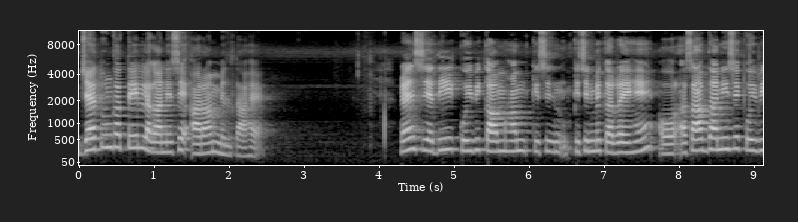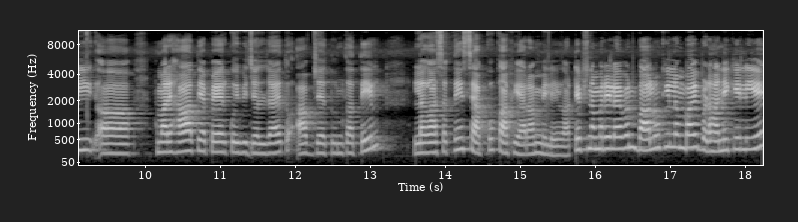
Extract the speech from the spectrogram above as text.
जैतून का तेल लगाने से आराम मिलता है। फ्रेंड्स यदि कोई भी काम हम किसी किचन में कर रहे हैं और असावधानी से कोई भी आ, हमारे हाथ या पैर कोई भी जल जाए तो आप जैतून का तेल लगा सकते हैं इससे आपको काफ़ी आराम मिलेगा। टिप्स नंबर इलेवन बालों की लंबाई बढ़ाने के लिए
